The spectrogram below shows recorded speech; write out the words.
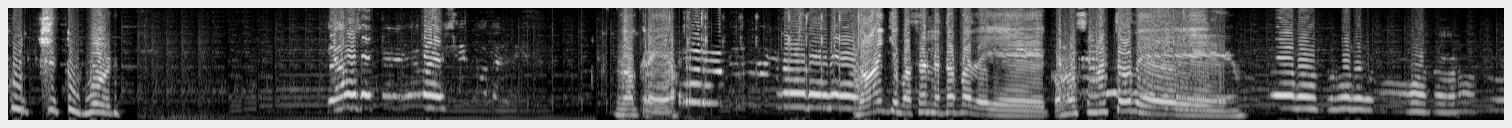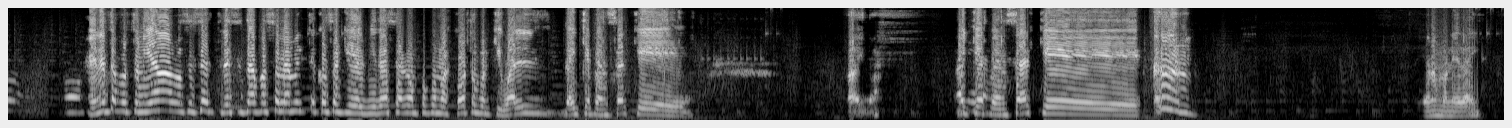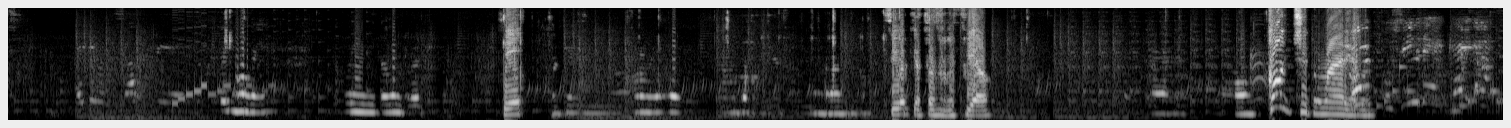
Conche tu madre. No creo. No hay que pasar la etapa de. ¿Cómo se llama esto? De. En esta oportunidad vamos a hacer tres etapas solamente, cosa que el video se haga un poco más corto, porque igual hay que pensar que. Ay, no. Hay que pensar que. Hay una moneda ahí. Hay que pensar que Sí, no sí, porque estás resfriado. ¡Conche tu madre! ¿Cómo es posible que haya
